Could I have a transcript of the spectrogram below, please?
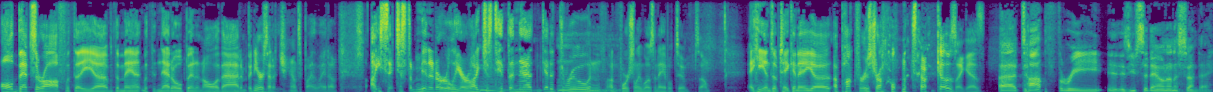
all bets are off with the uh, with the man with the net open and all of that. And Beniers had a chance, by the way, to ice it just a minute earlier, like just hit the net and get it through, and unfortunately wasn't able to. So. He ends up taking a uh, a puck for his trouble. That's how it goes, I guess. Uh, top three is you sit down on a Sunday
